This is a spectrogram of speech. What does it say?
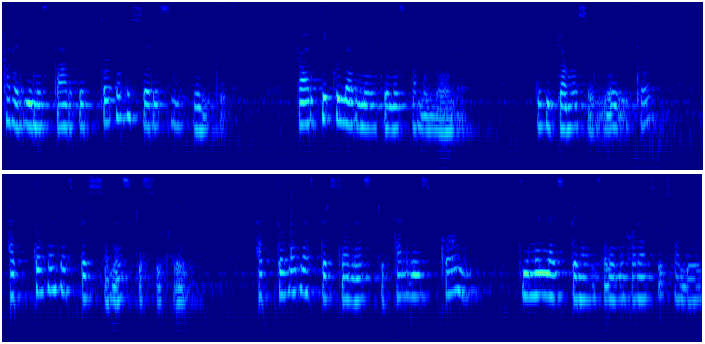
para el bienestar de todos los seres sintientes, particularmente en esta mañana. Dedicamos el mérito a todas las personas que sufren, a todas las personas que tal vez hoy tienen la esperanza de mejorar su salud,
